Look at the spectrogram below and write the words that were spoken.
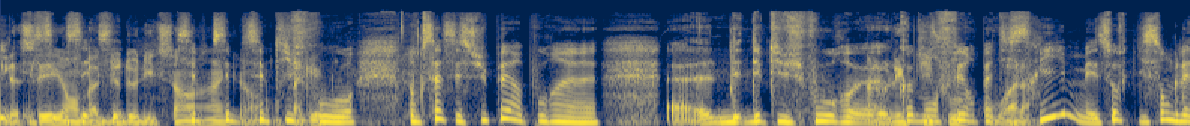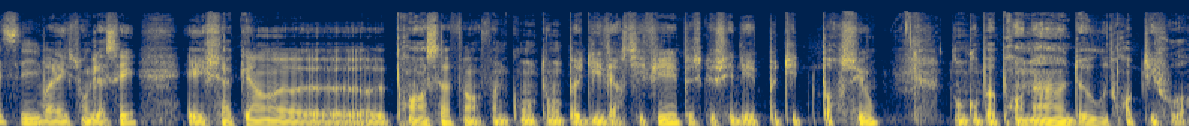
glacée, en bac de c'est- 2 litres ces- 5, ces, petits fours. Donc ça c'est super pour un, euh, des, des petits fours euh, comme petits on fait en voilà. pâtisserie, mais sauf qu'ils sont glacés. Voilà, ils sont glacés et chacun euh, prend sa fin. En fin de compte, on peut diversifier parce que c'est des petites portions. Donc on peut prendre un, deux ou trois petits fours.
